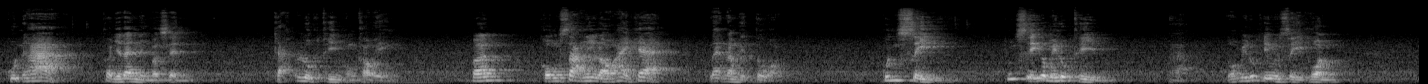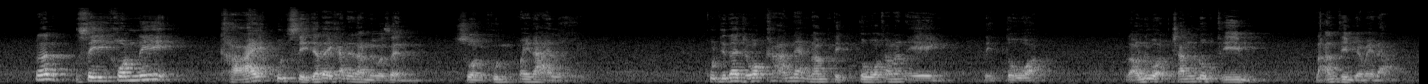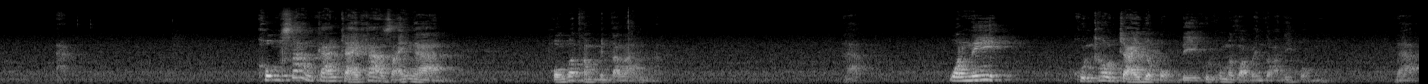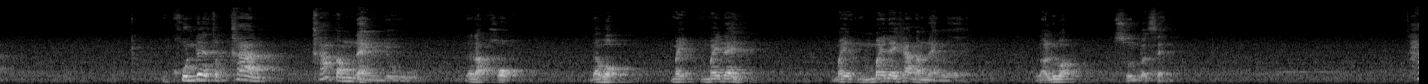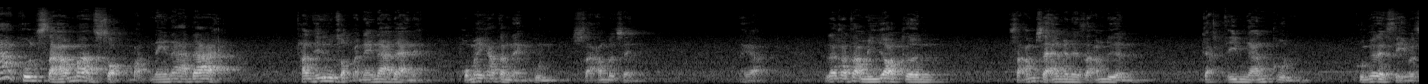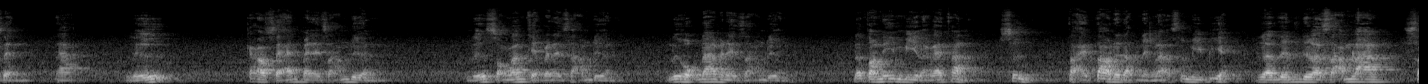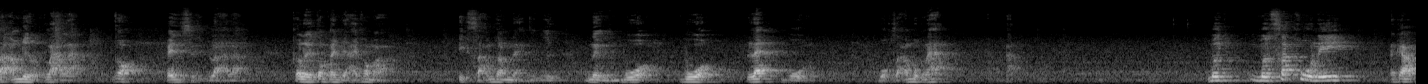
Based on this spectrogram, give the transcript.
คุณห้าก็จะได้หนึ่งเปอร์เซ็นจากลูกทีมของเขาเอง เพราะฉะนั้นโครงสร้างนี้เราให้แค่แนะนำติดตัว คุณสี่คุณสี่ก็มีลูกทีมนะผมมีลูกทีมสี่คน เพราะฉะนั้นสี่คนนี้ขายคุณสี่จะได้ค่าแนะนำหนึ่งเปอร์เซ็นต์ส่วนคุณไม่ได้เลย คุณจะได้เฉพาะค่าแนะนำติดตัวเท่านั้นเอง ติดตัว เราเรียกว่าชั้นลูกทีม หลานทีมจะไม่ได้โครงสร้างการจ่ายค่าสายงาน ผมก็ทำเป็นตารางขึ้นมานะวันนี้คุณเข้าใจระบบดี คุณก็มาสอบเป็นสมาชิกผมนะ คุณได้สักค่าค่าตำแหน่งอยู่ระดับหกระดับหกไม่ไม่ได้ไม่ไม่ได้ค่าตำแหน่งเลย เราเรียกว่าศูนย์เปอร์เซ็นต์ถ้าคุณสามารถสอบบัตรในหน้าได้ ทันทีที่คุณสอบบัตรในหน้าได้เนี่ย ผมให้ค่าตำแหน่งคุณสามเปอร์เซ็นต์นะครับ แล้วก็ถ้ามียอดเกินสามแสนภายในสามเดือน จากทีมงานคุณ คุณก็ได้สี่เปอร์เซ็นต์นะ หรือ เก้าแสนภายในสามเดือน หรือสองล้านเจ็ดภายในสามเดือน หรือหกล้านภายในสามเดือน แล้วตอนนี้มีหลายหลายท่าน ซึ่งไต่เต้าระดับหนึ่งแล้ว ซึ่งมีเบี้ยเดือนเดือนเดือนสามล้านสามเดือนหกล้านละก็เป็นสิบล้านละก็เลยต้องขยายเข้ามาอีกสามตำแหน่งก็คือหนึ่งบวกบวกและบวกบวกสามบวกนะเมื่อเมื่อสักครู่นี้นะครับ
